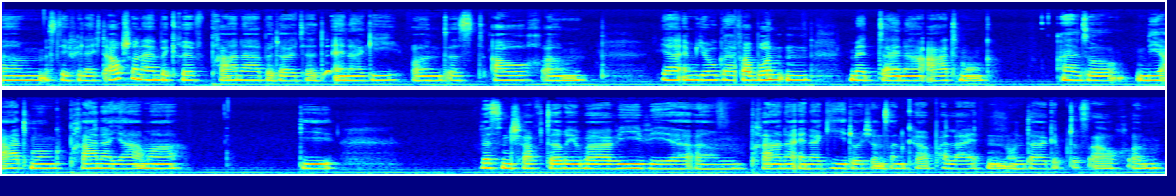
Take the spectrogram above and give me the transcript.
ähm, ist dir vielleicht auch schon ein Begriff. Prana bedeutet Energie und ist auch ähm, ja, im Yoga verbunden mit deiner Atmung. Also die Atmung, Pranayama, die Wissenschaft darüber, wie wir ähm, Prana-Energie durch unseren Körper leiten. Und da gibt es auch ähm,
